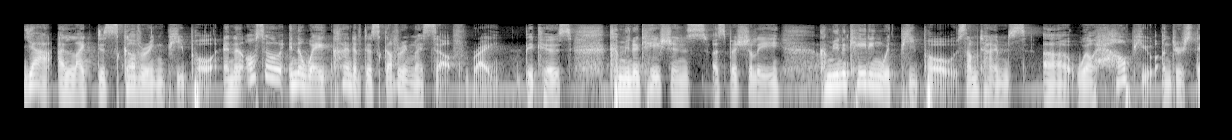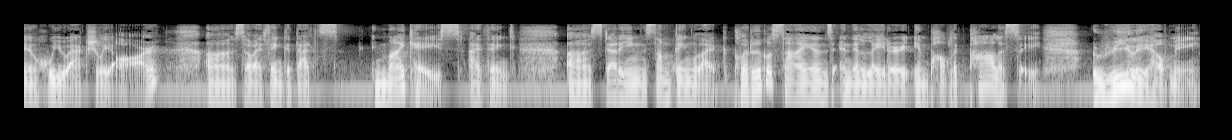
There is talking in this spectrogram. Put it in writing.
yeah, I like discovering people and also, in a way, kind of discovering myself, right? Because communications, especially communicating with people, sometimes uh, will help you understand who you actually are. Uh, so I think that's in my case, I think uh, studying something like political science and then later in public policy really helped me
